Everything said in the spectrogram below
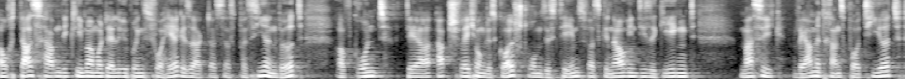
Auch das haben die Klimamodelle übrigens vorhergesagt, dass das passieren wird, aufgrund der Abschwächung des Golfstromsystems, was genau in diese Gegend massig Wärme transportiert,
